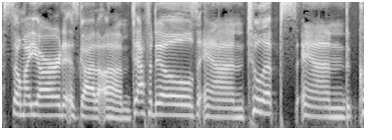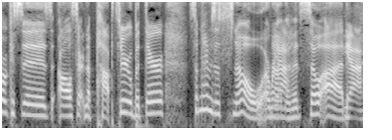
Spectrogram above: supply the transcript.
So my yard has got um, daffodils and tulips and crocuses all starting to pop through, but there sometimes is snow around Yeah. them. It's so odd. Yeah.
